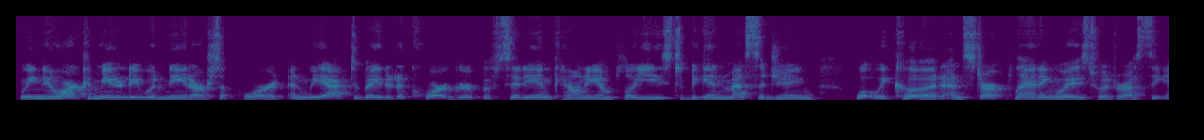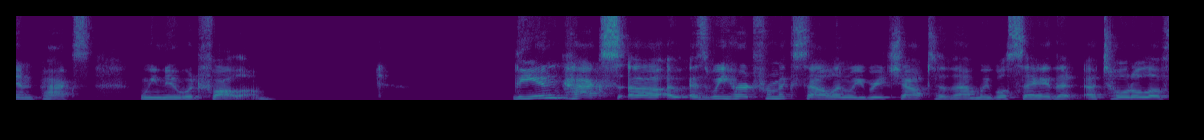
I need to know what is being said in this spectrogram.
we knew our community would need our support, and we activated a core group of city and county employees to begin messaging what we could and start planning ways to address the impacts we knew would follow. The impacts, uh, as we heard from Xcel and we reached out to them, we will say that a total of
